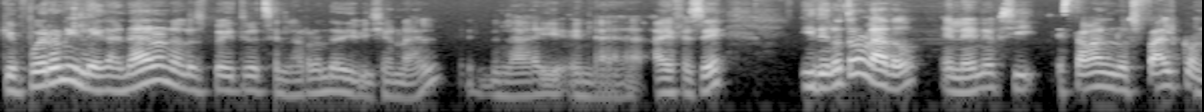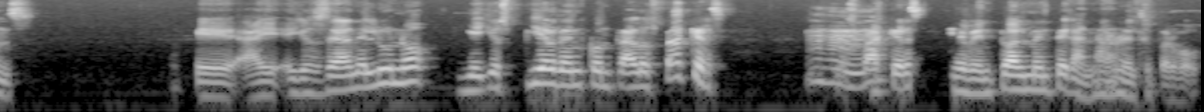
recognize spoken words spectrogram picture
que fueron y le ganaron a los Patriots en la ronda divisional, en la, en la AFC. Y del otro lado, en la NFC, estaban los Falcons. ellos eran el uno y ellos pierden contra los Packers. Los Packers eventualmente ganaron el Super Bowl,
